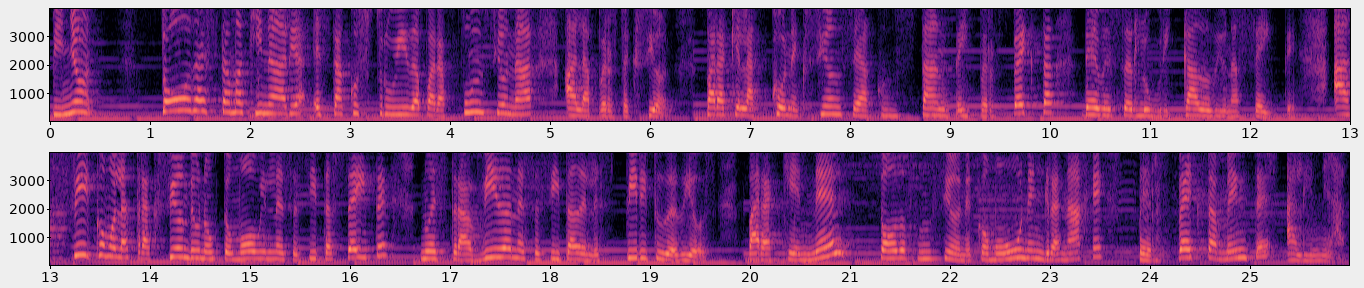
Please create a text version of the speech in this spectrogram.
piñón. Toda esta maquinaria está construida para funcionar a la perfección. Para que la conexión sea constante y perfecta, debe ser lubricado de un aceite. Así como la tracción de un automóvil necesita aceite, nuestra vida necesita del Espíritu de Dios para que en Él todo funcione como un engranaje perfectamente alineado.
